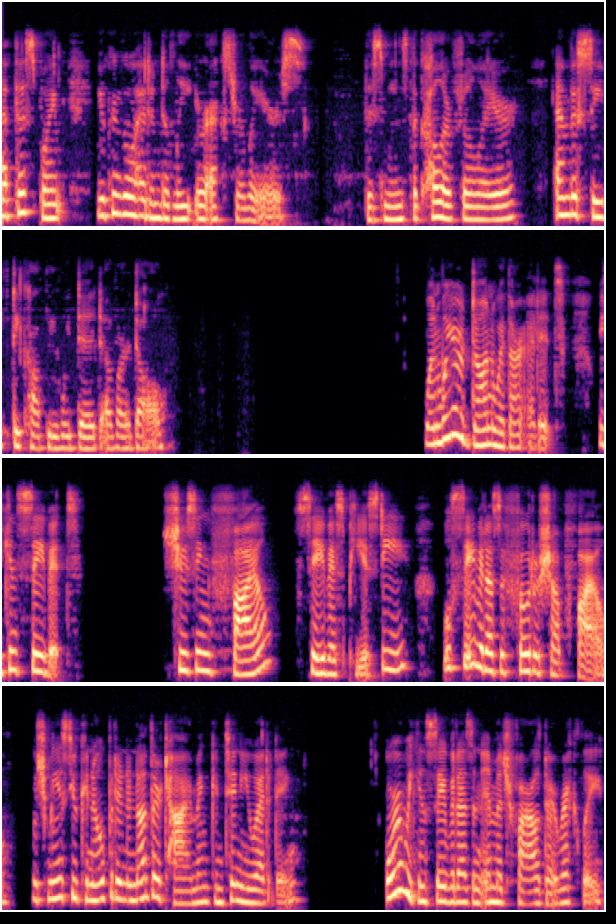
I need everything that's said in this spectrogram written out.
At this point, you can go ahead and delete your extra layers. This means the color fill layer and the safety copy we did of our doll. When we are done with our edit, we can save it. Choosing File, Save as PSD, will save it as a Photoshop file, which means you can open it another time and continue editing. Or we can save it as an image file directly.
